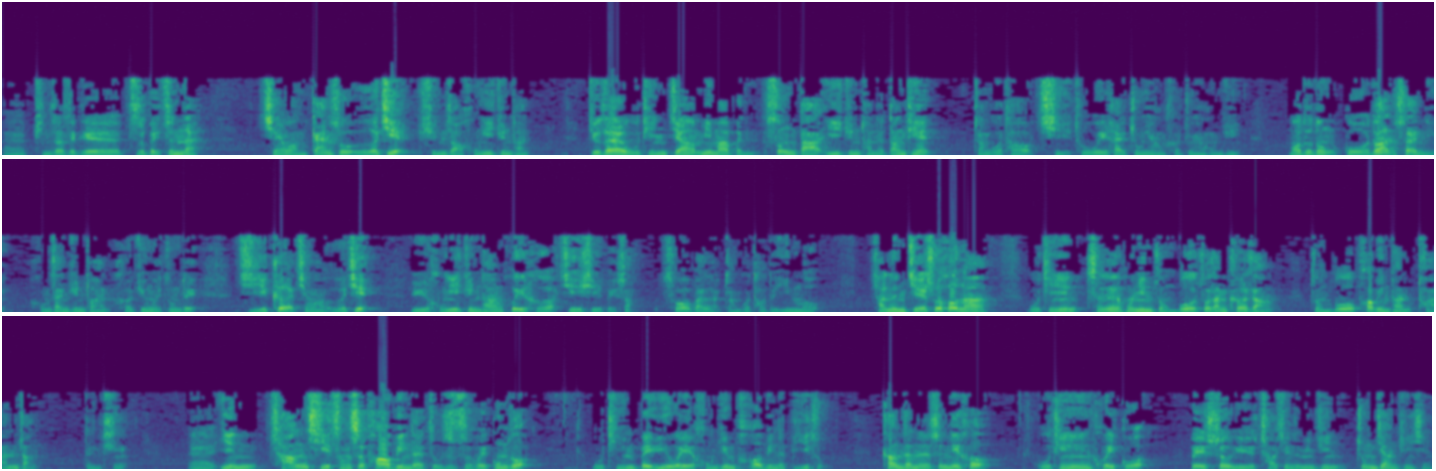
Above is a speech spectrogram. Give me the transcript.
呃，凭着这个指北针呢，前往甘肃俄界寻找红一军团。就在武廷将密码本送达一军团的当天，张国焘企图危害中央和中央红军，毛泽东果断率领。红三军团和军委纵队即刻前往俄界与红一军团会合，继续北上，挫败了张国焘的阴谋。长征结束后呢，武亭曾任红军总部作战科长、总部炮兵团团长等职。呃，因长期从事炮兵的组织指挥工作，武亭被誉为红军炮兵的鼻祖。抗战的胜利后，武亭回国，被授予朝鲜人民军中将军衔。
